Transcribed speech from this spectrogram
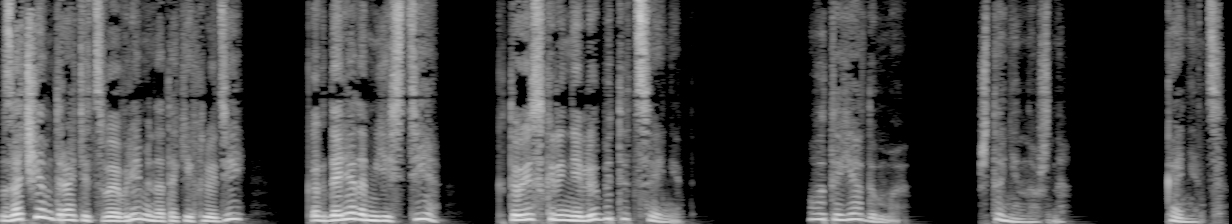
Зачем тратить свое время на таких людей, когда рядом есть те, кто искренне любит и ценит. Вот и я думаю, что не нужно. Конец.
